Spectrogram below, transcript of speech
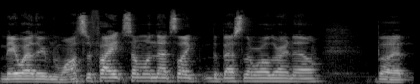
Mayweather even wants to fight someone that's like the best in the world right now. But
